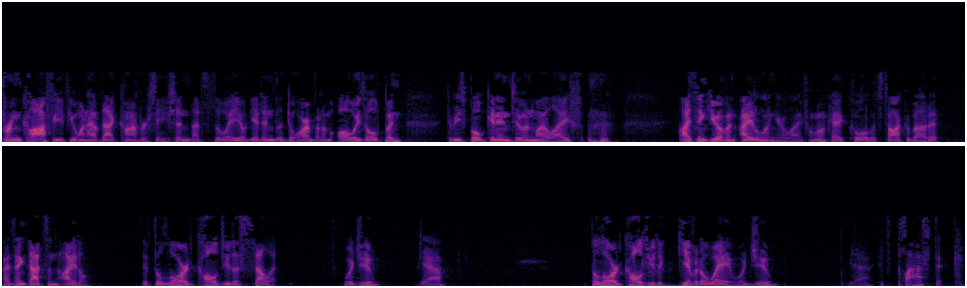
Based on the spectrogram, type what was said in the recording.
Bring coffee if you want to have that conversation. That's the way you'll get into the door. But I'm always open to be spoken into in my life. I think you have an idol in your life. I'm, okay, cool. Let's talk about it. I think that's an idol. If the Lord called you to sell it, would you? Yeah the Lord called you to give it away, would you? Yeah, it's plastic.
